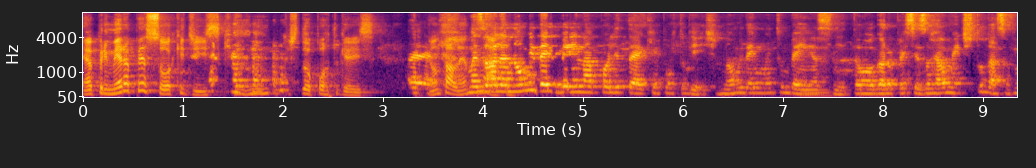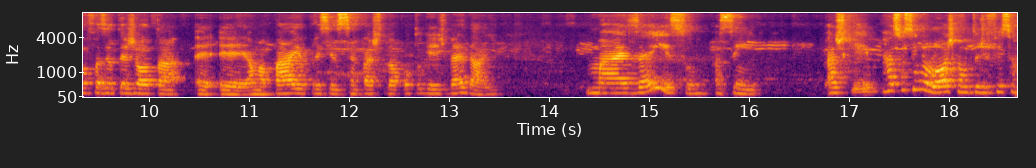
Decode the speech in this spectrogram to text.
É a primeira pessoa que diz que nunca estudou português. É, é um talento. Mas olha, não me dei bem na Politec em português. Não me dei muito bem, hum. assim. Então agora eu preciso realmente estudar. Se eu for fazer o TJ é, é, Amapá, eu preciso sentar e estudar português de verdade. Mas é isso, assim. Acho que raciocínio lógico é muito difícil,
